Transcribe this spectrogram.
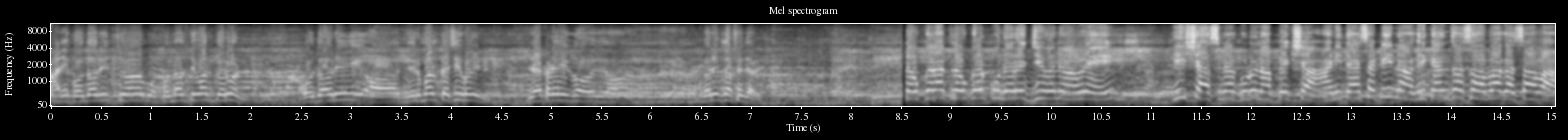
आणि गोदावरीचं पुनर्जीवन करून गोदावरी निर्मल कशी होईल याकडे त्वरित लक्ष द्यावे. लवकरात लवकर पुनरुज्जीवन व्हावे ही शासनाकडून अपेक्षा आणि त्यासाठी नागरिकांचा सहभाग असावा.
